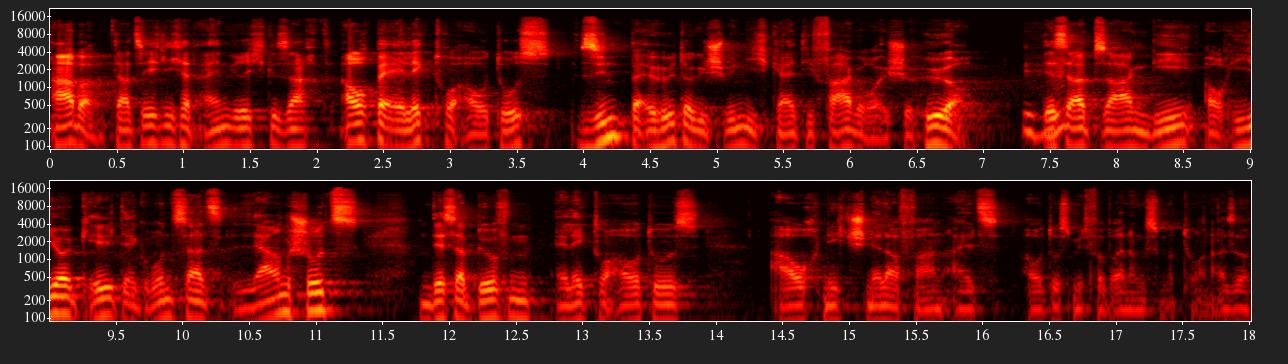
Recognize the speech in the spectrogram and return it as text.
aber tatsächlich hat ein Gericht gesagt, auch bei Elektroautos sind bei erhöhter Geschwindigkeit die Fahrgeräusche höher. Deshalb sagen die, auch hier gilt der Grundsatz Lärmschutz und deshalb dürfen Elektroautos auch nicht schneller fahren als Autos mit Verbrennungsmotoren. Also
